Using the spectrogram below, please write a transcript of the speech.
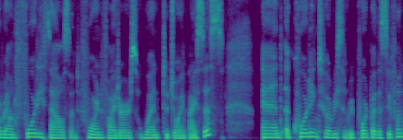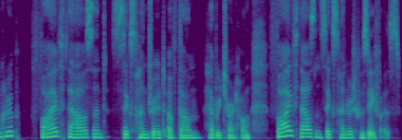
around 40,000 foreign fighters went to join ISIS. And according to a recent report by the Soufan Group, 5,600 of them have returned home. 5,600 Huzaifas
